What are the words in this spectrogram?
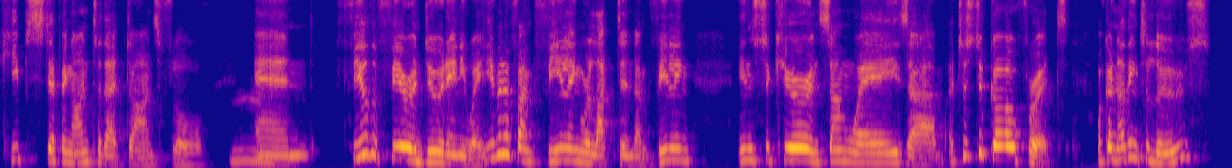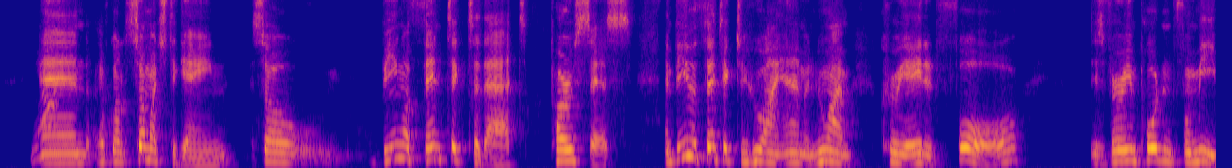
keep stepping onto that dance floor mm. and feel the fear and do it anyway. Even if I'm feeling reluctant, I'm feeling insecure in some ways, um, just to go for it. I've got nothing to lose yeah. and I've got so much to gain. So being authentic to that process and being authentic to who I am and who I'm created for is very important for me.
